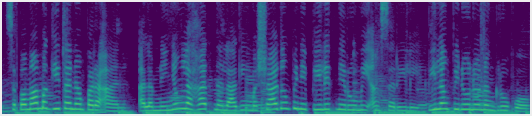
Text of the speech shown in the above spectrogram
Sa pamamagitan ng paraan, alam ninyong lahat na laging masyadong pinipilit ni Rumi ang sarili bilang pinuno ng grupo.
